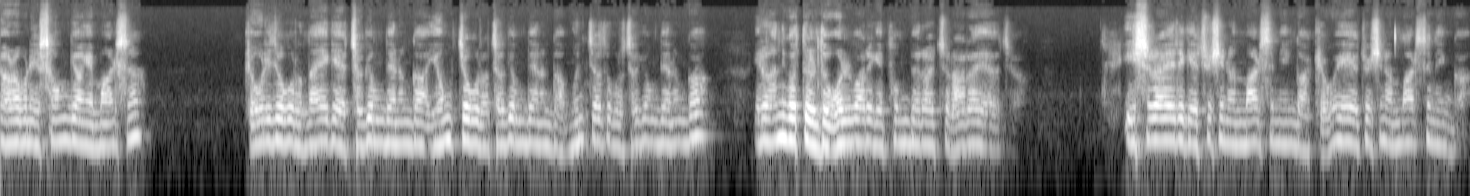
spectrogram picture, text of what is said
여러분이 성경의 말씀 교리적으로 나에게 적용되는가 영적으로 적용되는가 문자적으로 적용되는가 이러한 것들도 올바르게 분별할 줄 알아야죠. 이스라엘에게 주시는 말씀인가, 교회에 주시는 말씀인가,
